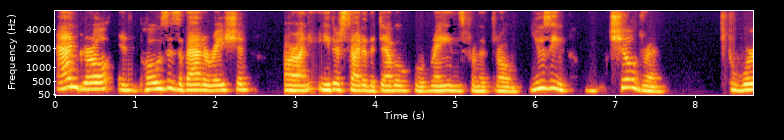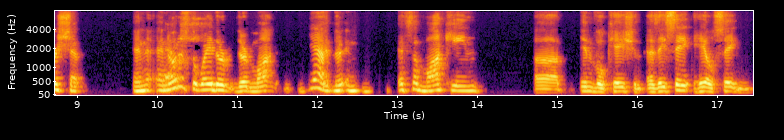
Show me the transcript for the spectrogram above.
and girl in poses of adoration are on either side of the devil who reigns from the throne, using children to worship. And and notice the way they're they're mock, Yeah, they're in- it's a mocking uh invocation as they say hail satan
